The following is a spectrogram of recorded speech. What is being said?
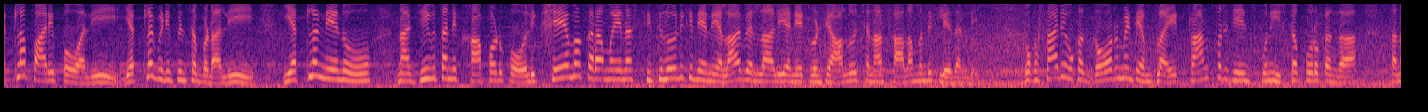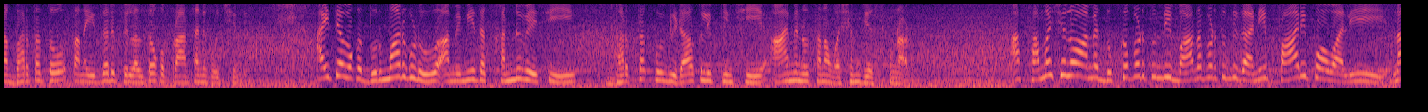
ఎట్లా పారిపోవాలి? ఎట్లా విడిపించబడాలి? ఎట్లా నేను నా జీవితాన్ని కాపాడుకోవాలి? క్షేమకరమైన స్థితిలోనికి నేను ఎలా వెళ్ళాలి అనేటువంటి ఆలోచన చాలామందికి లేదండి. ఒకసారి ఒక గవర్నమెంట్ ఎంప్లాయీ ట్రాన్స్ఫర్ చేయించుకుని ఇష్టపూర్వకంగా తన భర్తతో తన ఇద్దరు పిల్లలతో ఒక ప్రాంతానికి వచ్చింది. అయితే ఒక దుర్మార్గుడు ఆమె మీద కన్ను వేసి భర్తకు విడాకులు ఇప్పించి ఆమెను తన వశం చేసుకున్నాడు. ఆ సమస్యలో ఆమె దుఃఖపడుతుంది బాధపడుతుంది కానీ పారిపోవాలి. నా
